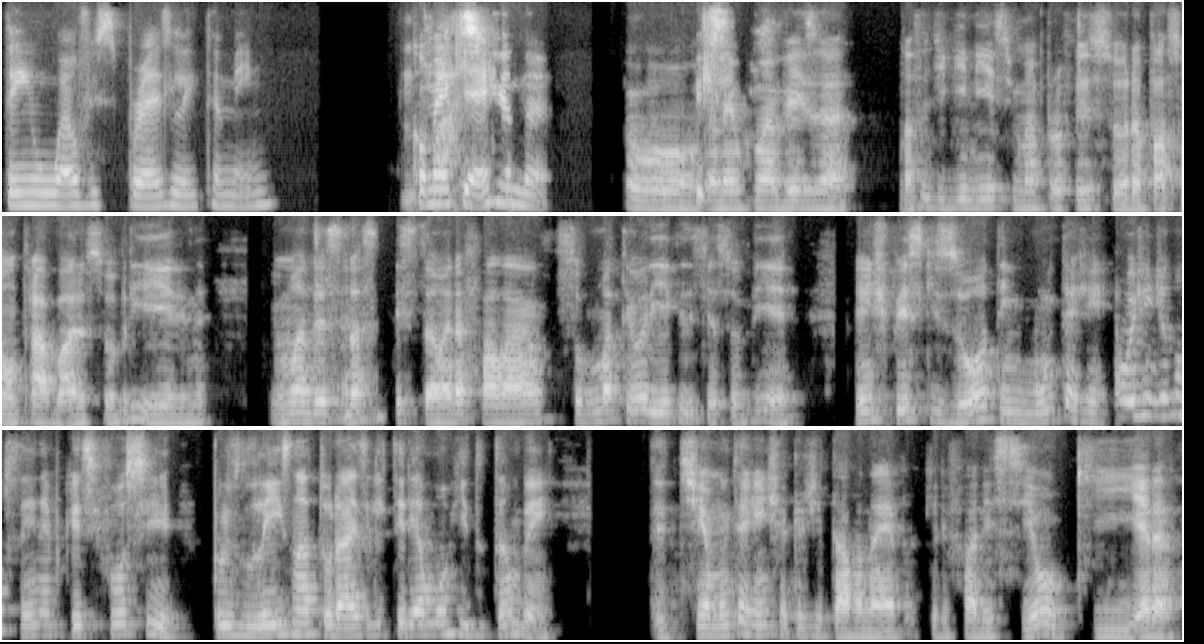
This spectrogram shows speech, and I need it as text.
Tem o Elvis Presley também. Um Como é que é, clássico. Renan? O- eu lembro que uma vez a nossa digníssima professora passou um trabalho sobre ele, né? E uma dessas das questões era falar sobre uma teoria que existia sobre ele. A gente pesquisou, tem muita gente. Hoje em dia eu não sei, né? Porque se fosse por leis naturais, ele teria morrido também. E Tinha muita gente que acreditava na época que ele faleceu, que era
